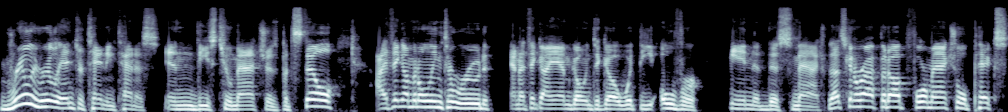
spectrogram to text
really, really entertaining tennis in these two matches. But still, I think I'm going to lean to Ruud, and I think I am going to go with the over in this match. But that's going to wrap it up for my actual picks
